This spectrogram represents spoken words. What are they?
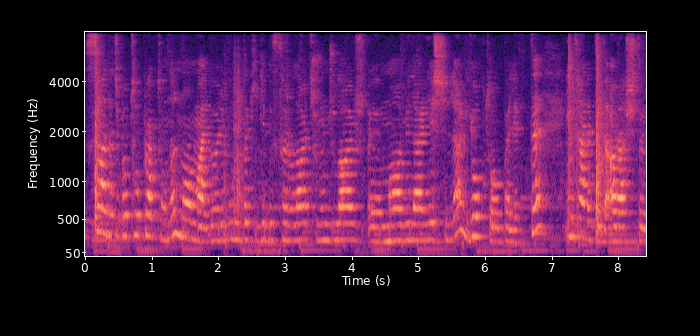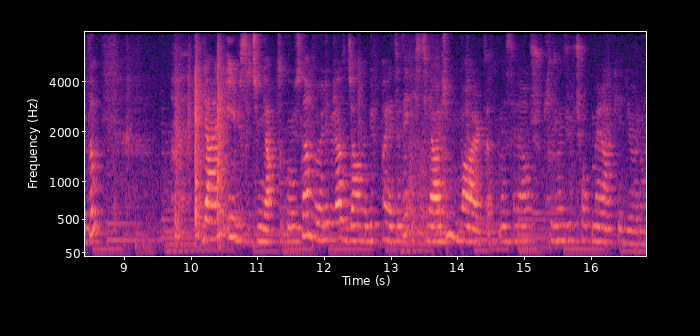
sadece böyle toprak tonları normal böyle bundaki gibi sarılar, turuncular, e, maviler, yeşiller yoktu o palette. İnternette de araştırdım. Yani iyi bir seçim yaptık o yüzden böyle biraz canlı bir palete de ihtiyacım vardı. Mesela şu turuncuyu çok merak ediyorum.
